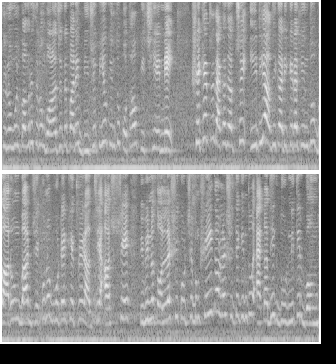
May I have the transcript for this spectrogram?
তৃণমূল কংগ্রেস এবং বলা যেতে পারে বিজেপিও কিন্তু কোথাও পিছিয়ে নেই। সেক্ষেত্রে দেখা যাচ্ছে ইডি আধিকারিকেরা কিন্তু বারংবার যে কোনো ভোটের ক্ষেত্রে রাজ্যে আসছে, বিভিন্ন তল্লাশি করছে এবং সেই তল্লাশিতে কিন্তু একাধিক দুর্নীতির গন্ধ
